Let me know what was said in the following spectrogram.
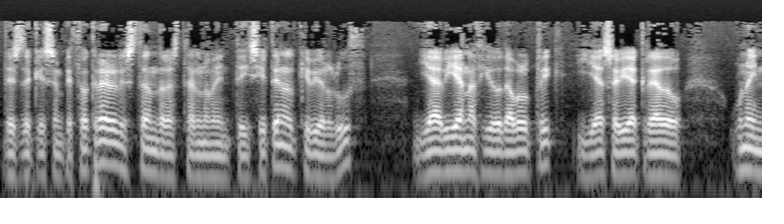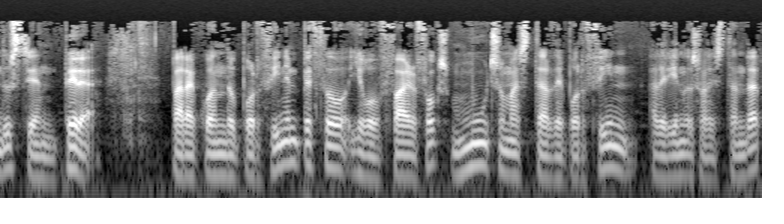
Desde que se empezó a crear el estándar hasta el 97 en el que vio la luz, ya había nacido DoubleClick y ya se había creado una industria entera para cuando por fin empezó, llegó Firefox, mucho más tarde, por fin adheriéndose al estándar,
